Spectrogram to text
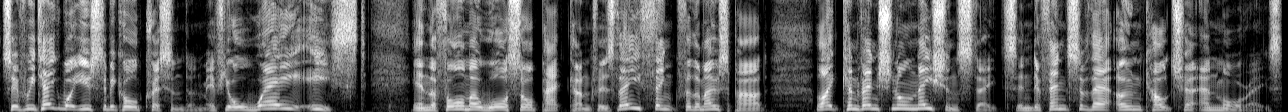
So if we take what used to be called Christendom, if you're way east in the former Warsaw Pact countries, they think for the most part like conventional nation states in defense of their own culture and mores.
